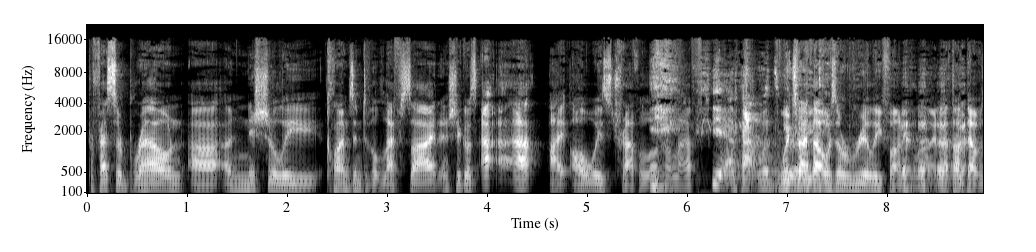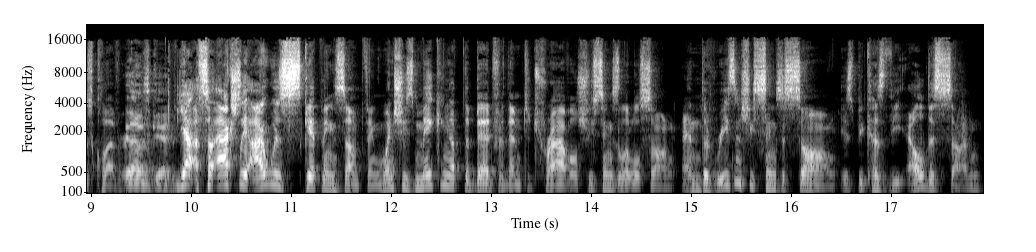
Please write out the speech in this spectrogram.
Professor Browne uh, initially climbs into the left side, and she goes, ah, ah, ah, "I always travel on the left," yeah, that one's which I thought was a really funny line. I thought that was clever. That was good. Yeah, so actually, I was skipping something. When she's making up the bed for them to travel, she sings a little song. And the reason she sings a song is because the eldest son,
